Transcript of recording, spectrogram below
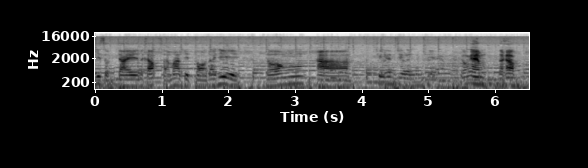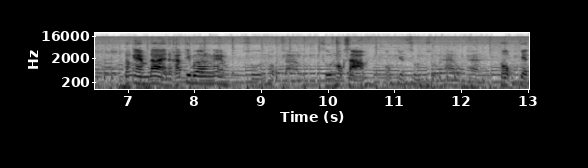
ที่สนใจนะครับ สามารถติดต่อได้ที่น้องอ่าชื่อเล่นชื่ออะไรนะพี่น้องแอมนะครับน้องแอมได้นะครับ ที่เบอร์น้องแอมศูนย์หกสาม063 หกเจ็ด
